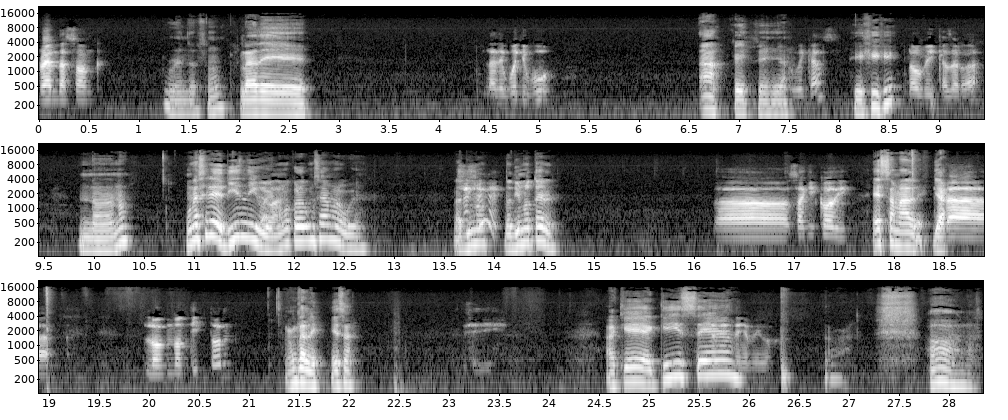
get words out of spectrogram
Brenda Song. Brenda Song. La de. La de Wendy Wu. Ah, ok, sí, ya. ¿Lo ubicas? Jijiji. No ubicas, ¿verdad? No, no, no. Una serie de Disney, güey. No me acuerdo cómo se llama, güey. La, Sí, de un- sí. la de un hotel. Saki Cody. Esa madre, ya. Era Los Notiton. Ándale, esa. Sí, Aquí, aquí dice. Amigo. Ah, las-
